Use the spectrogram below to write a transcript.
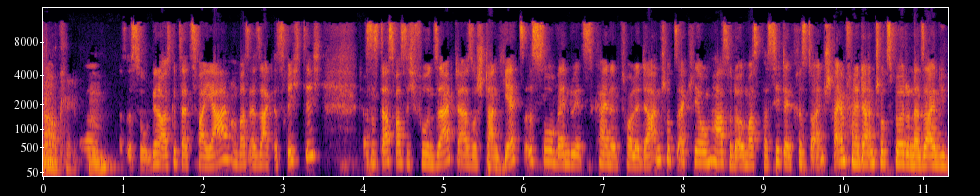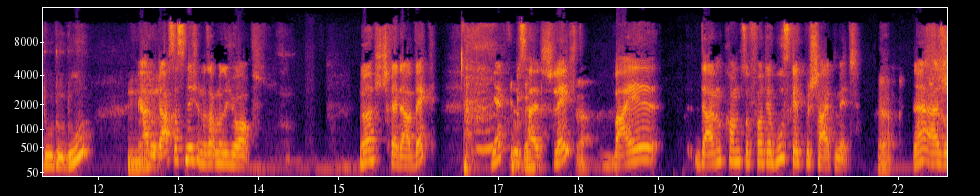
Ah, okay. Ähm, Mhm. Das ist so. Genau, es gibt seit zwei Jahren und was er sagt, ist richtig. Das ist das, was ich vorhin sagte. Also Stand jetzt ist so, wenn du jetzt keine tolle Datenschutzerklärung hast oder irgendwas passiert, dann kriegst du ein Schreiben von der Datenschutzbehörde und dann sagen die du, du, du. Mhm. Ja, du darfst das nicht. Und dann sagt man sich, ja, ne, Schredder weg. Jetzt ist Okay. halt schlecht, Ja. weil dann kommt sofort der Bußgeldbescheid mit. Ja. Ne, also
